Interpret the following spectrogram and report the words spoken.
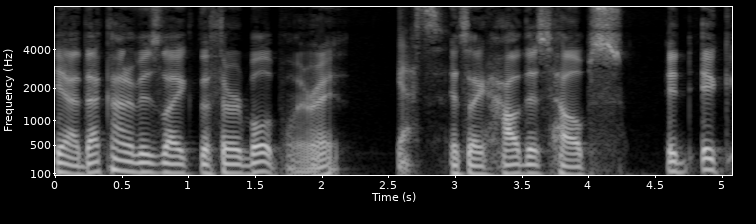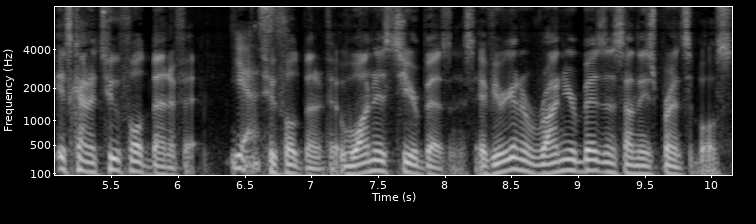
Yeah, that kind of is like the third bullet point, right? Yes. It's like how this helps it, it it's kind of twofold benefit. Yes. Twofold benefit. One is to your business. If you're going to run your business on these principles,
